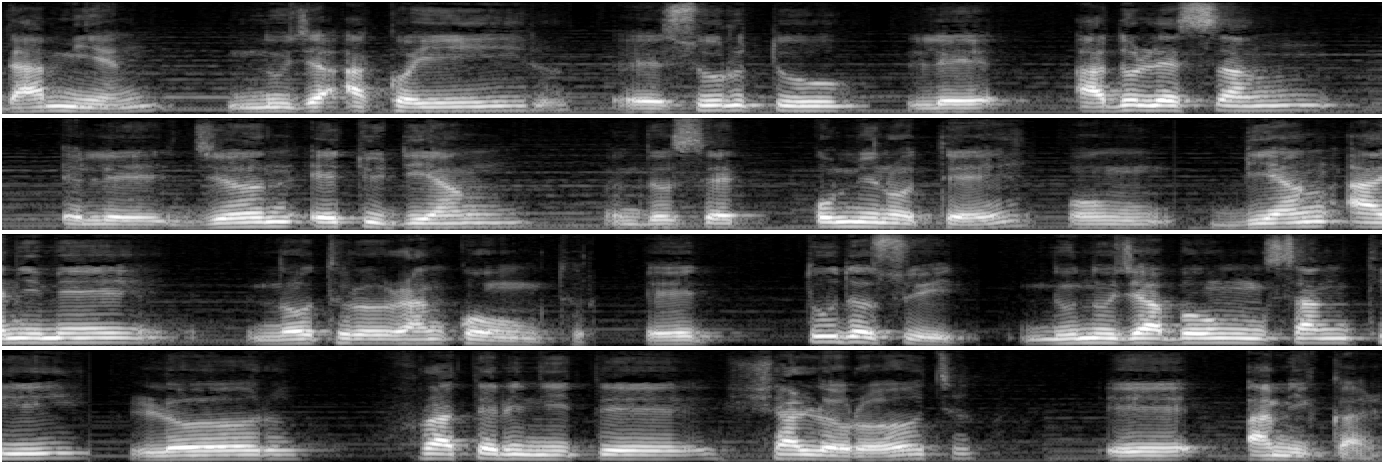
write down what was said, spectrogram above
d'Amiens nous a accueillis, et surtout les adolescents et les jeunes étudiants de cette communauté ont bien animé notre rencontre. Et tout de suite, nous nous avons senti leur fraternité chaleureuse amicale.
